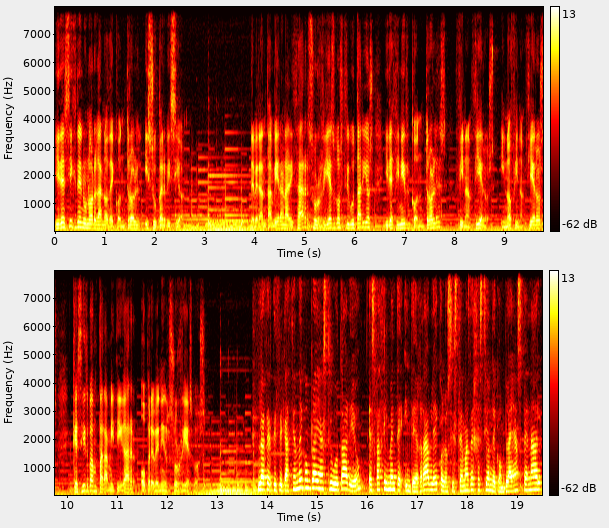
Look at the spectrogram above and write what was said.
y designen un órgano de control y supervisión. Deberán también analizar sus riesgos tributarios y definir controles financieros y no financieros que sirvan para mitigar o prevenir sus riesgos. La certificación de compliance tributario es fácilmente integrable con los sistemas de gestión de compliance penal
